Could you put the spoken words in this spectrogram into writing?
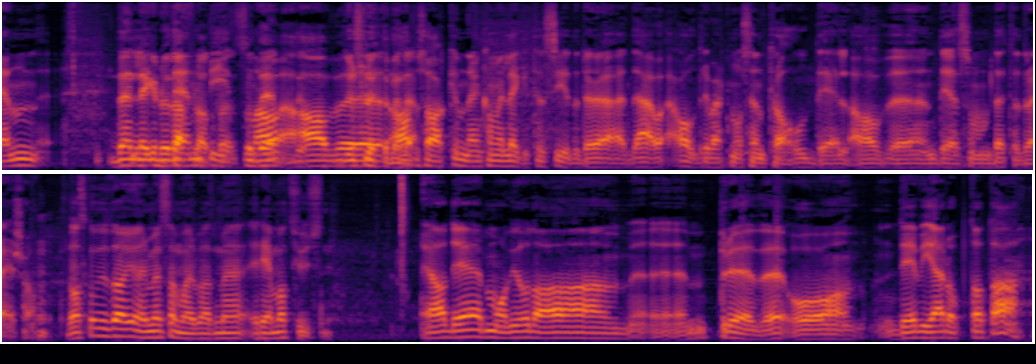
den, den, den biten det, av, av saken den kan vi legge til side. Det, det har aldri vært noen sentral del av eh, det som dette dreier seg om. Hva skal du da gjøre med samarbeid med Rema 1000? Ja, det må vi jo da eh, prøve å Det vi er opptatt av,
